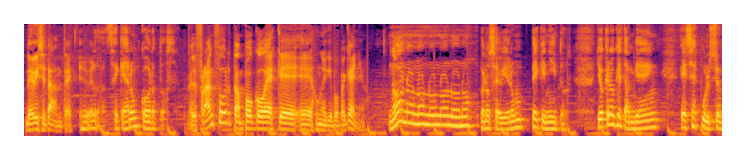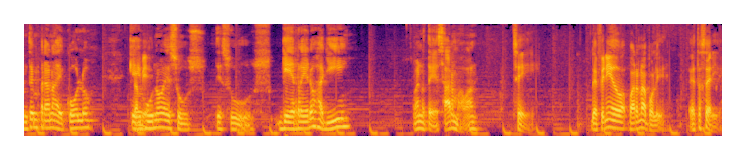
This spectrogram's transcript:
de visitante. Es verdad, se quedaron cortos. El Frankfurt tampoco es que es un equipo pequeño. No, no, no, no, no, no, no, pero se vieron pequeñitos. Yo creo que también esa expulsión temprana de Colo, que es uno de sus, de sus guerreros allí, bueno, te desarma, ¿vale? Sí. Definido para Napoli esta serie?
